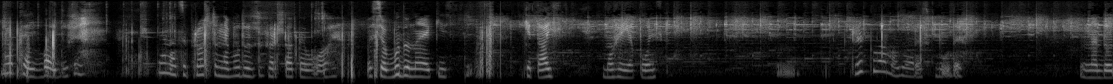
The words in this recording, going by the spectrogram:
Ну окей, байдуже. Я на це просто не буду звертати уваги. Ось я буду на якийсь Китай, може японський. Реклама зараз буде. Вона до,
